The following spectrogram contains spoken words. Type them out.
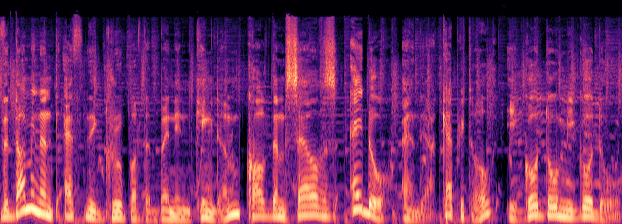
The dominant ethnic group of the Benin Kingdom called themselves Edo and their capital Igodo Migodo.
